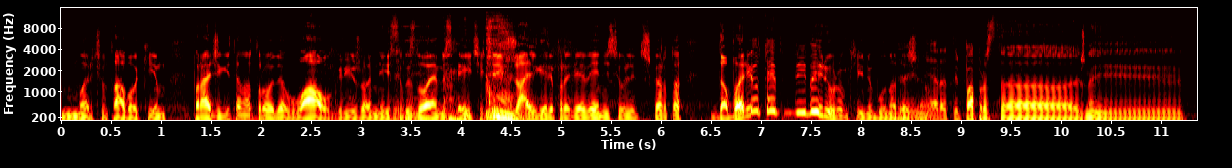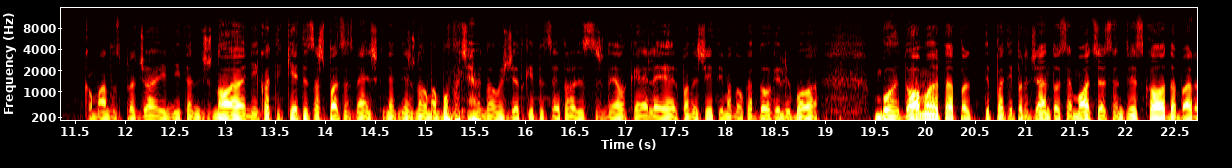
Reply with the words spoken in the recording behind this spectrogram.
marčiau tavo akim, pradžiagi ten atrodė, wow, grįžo neįsivaizduojami skaičiai, čia iš žalgerį pradėjo vieni siūlyti iš karto. Dabar jau taip įvairių rungtynių būna Tai dažniau. nėra taip paprasta, žinai, komandos pradžioje nei ten žinojo, nei ko tikėtis, aš pats asmeniškai net nežinau, man buvo pačiam įdomu žiūrėti, kaip jisai atrodys, žinai, LKL ir panašiai, tai manau, kad daugeliu buvo, buvo įdomu ir ta pati, pati pradžia, ant tos emocijos, ant visko, dabar...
